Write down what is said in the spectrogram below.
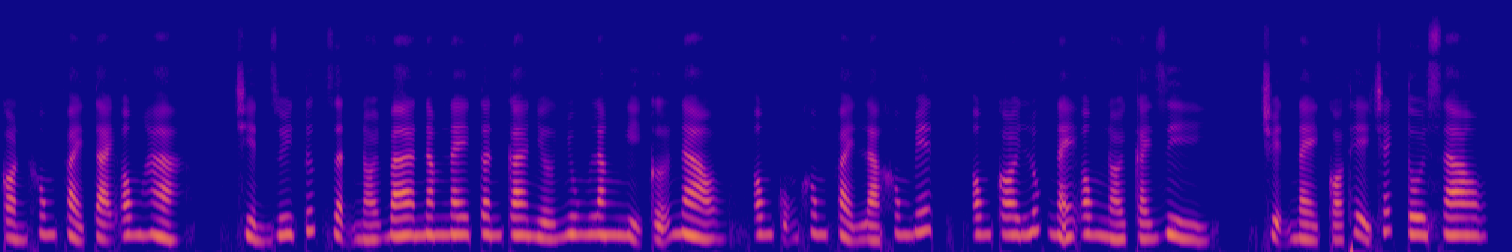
Còn không phải tại ông hà. Triển Duy tức giận nói ba năm nay Tân ca nhớ nhung lăng nghỉ cỡ nào. Ông cũng không phải là không biết. Ông coi lúc nãy ông nói cái gì. Chuyện này có thể trách tôi sao?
